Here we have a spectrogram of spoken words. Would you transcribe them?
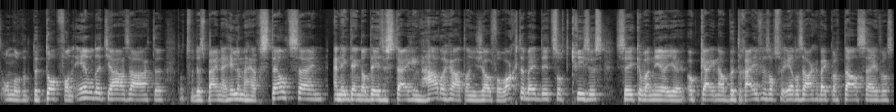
10% onder de top van eerder dit jaar zaten. Dat we dus bijna helemaal hersteld zijn. En ik denk dat deze stijging harder gaat dan je zou verwachten bij dit soort crisis. Zeker wanneer je ook kijkt naar bedrijven, zoals we eerder zagen bij kwartaalcijfers.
